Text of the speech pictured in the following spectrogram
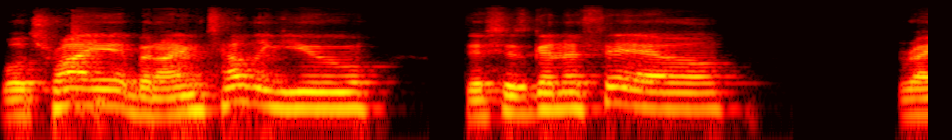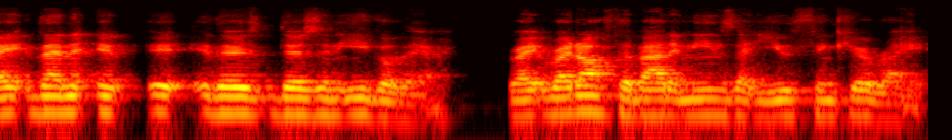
we'll try it, but I'm telling you, this is gonna fail, right? Then it, it, there's there's an ego there, right? Right off the bat, it means that you think you're right.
